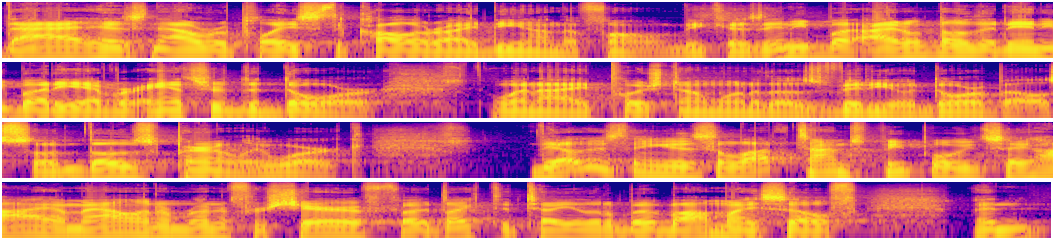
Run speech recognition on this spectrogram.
that has now replaced the caller ID on the phone because anybody, I don't know that anybody ever answered the door when I pushed on one of those video doorbells. So those apparently work. The other thing is, a lot of times people would say, Hi, I'm Alan, I'm running for sheriff. I'd like to tell you a little bit about myself. And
